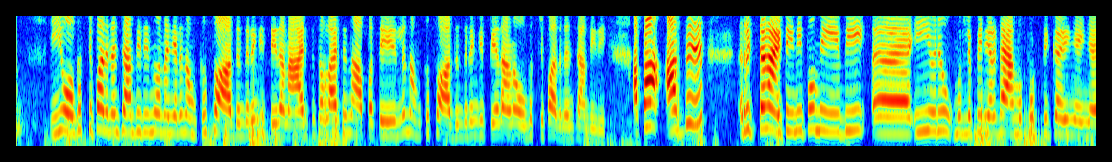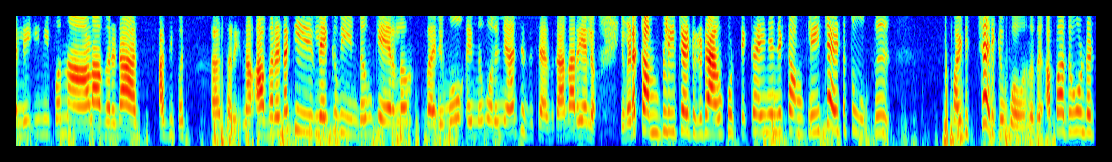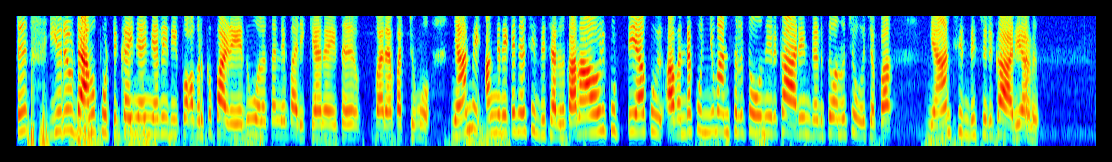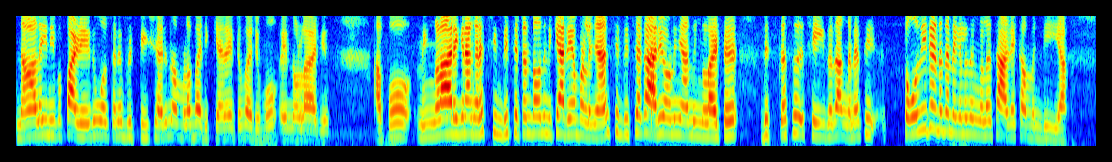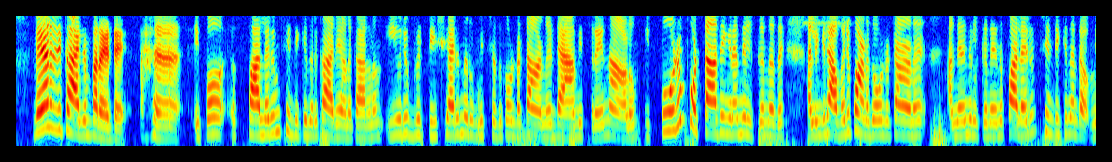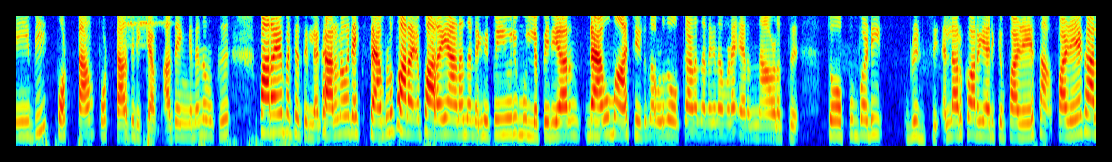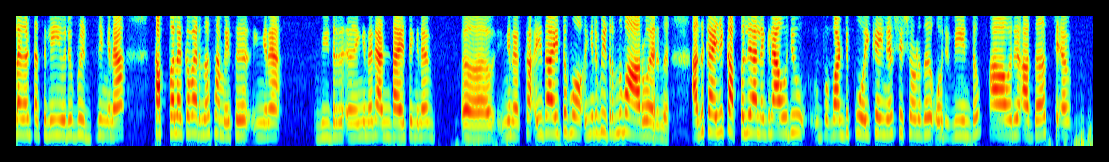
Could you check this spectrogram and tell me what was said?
ഈ ഓഗസ്റ്റ് പതിനഞ്ചാം തീയതി എന്ന് പറഞ്ഞു കഴിഞ്ഞാൽ നമുക്ക് സ്വാതന്ത്ര്യം കിട്ടിയതാണ്. ആയിരത്തി തൊള്ളായിരത്തി നാൽപ്പത്തി ഏഴിൽ നമുക്ക് സ്വാതന്ത്ര്യം കിട്ടിയതാണ് ഓഗസ്റ്റ് പതിനഞ്ചാം തീയതി. അപ്പൊ അത് റിട്ടേൺ ആയിട്ട് ഇനിയിപ്പോ മേ ബി ഈ ഒരു മുല്ലപ്പെരിയാർ ഡാം പൊട്ടിക്കഴിഞ്ഞു കഴിഞ്ഞാൽ ഇനിയിപ്പോ നാളെ അവരുടെ അധിപ സോറി അവരുടെ കീഴിലേക്ക് വീണ്ടും കേരളം വരുമോ എന്ന് പോലും ഞാൻ ചിന്തിച്ചായിരുന്നു. കാരണം അറിയാലോ ഇവിടെ കംപ്ലീറ്റ് ആയിട്ട് ഒരു ഡാം പൊട്ടിക്കഴിഞ്ഞ് കഴിഞ്ഞാൽ കംപ്ലീറ്റ് ആയിട്ട് തൂത്ത് പഠിച്ചായിരിക്കും പോകുന്നത്. അപ്പൊ അതുകൊണ്ടിട്ട് ഈ ഒരു ഡാം പൊട്ടിക്കഴിഞ്ഞു കഴിഞ്ഞാൽ ഇനിയിപ്പോ അവർക്ക് പഴയതുപോലെ തന്നെ ഭരിക്കാനായിട്ട് വരാൻ പറ്റുമോ? ഞാൻ അങ്ങനെയൊക്കെ ഞാൻ ചിന്തിച്ചായിരുന്നു. കാരണം ആ ഒരു കുട്ടി ആ അവന്റെ കുഞ്ഞു മനസ്സിൽ തോന്നിയ ഒരു കാര്യം എന്റെ അടുത്ത് വന്ന് ചോദിച്ചപ്പോ ഞാൻ ചിന്തിച്ചൊരു കാര്യമാണ്. നാളെ ഇനിയിപ്പോ പഴയതുപോലെ തന്നെ ബ്രിട്ടീഷുകാർ നമ്മളെ ഭരിക്കാനായിട്ട് വരുമോ എന്നുള്ള കാര്യം. അപ്പോ നിങ്ങൾ ആരെങ്കിലും അങ്ങനെ ചിന്തിച്ചിട്ടുണ്ടോ എന്ന് എനിക്ക് അറിയാൻ പാടില്ല. ഞാൻ ചിന്തിച്ച കാര്യമാണ് ഞാൻ നിങ്ങളായിട്ട് ഡിസ്കസ് ചെയ്തത്. അങ്ങനെ തോന്നിയിട്ടുണ്ടെന്നുണ്ടെങ്കിൽ നിങ്ങൾ താഴെ കമന്റ് ചെയ്യുക. വേറൊരു കാര്യം പറയട്ടെ. ഇപ്പോ പലരും ചിന്തിക്കുന്ന ഒരു കാര്യമാണ്. കാരണം ഈ ഒരു ബ്രിട്ടീഷുകാർ നിർമ്മിച്ചത് കൊണ്ടിട്ടാണ് ഡാം ഇത്രയും നാളും ഇപ്പോഴും പൊട്ടാതെ ഇങ്ങനെ നിൽക്കുന്നത്. അല്ലെങ്കിൽ അവർ പണിതുകൊണ്ടിട്ടാണ് അങ്ങനെ നിൽക്കുന്നതെന്ന് പലരും ചിന്തിക്കുന്നുണ്ടാവും മേ ബി പൊട്ടാം പൊട്ടാതിരിക്കാം. അതെങ്ങനെ നമുക്ക് പറയാൻ പറ്റത്തില്ല. കാരണം ഒരു എക്സാമ്പിൾ പറയ പറയുകയാണെന്നുണ്ടെങ്കിൽ ഇപ്പൊ ഈ ഒരു മുല്ലപ്പെരിയാർ ഡാം മാറ്റിയിട്ട് നമ്മൾ നോക്കുകയാണെന്നുണ്ടെങ്കിൽ നമ്മുടെ എറണാകുളത്ത് തോപ്പുംപടി ബ്രിഡ്ജ് എല്ലാവർക്കും അറിയായിരിക്കും. പഴയ പഴയ കാലഘട്ടത്തിൽ ഈ ഒരു ബ്രിഡ്ജ് ഇങ്ങനെ കപ്പലൊക്കെ വരുന്ന സമയത്ത് ഇങ്ങനെ വിടർ ഇങ്ങനെ രണ്ടായിട്ട് ഇങ്ങനെ ഇങ്ങനെ ഇതായിട്ട് ഇങ്ങനെ വിടർന്ന് മാറുമായിരുന്നു അത് കഴിഞ്ഞ് കപ്പൽ അല്ലെങ്കിൽ ആ ഒരു വണ്ടി പോയി കഴിഞ്ഞ ശേഷമാണ് ഒരു വീണ്ടും ആ ഒരു അതർ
